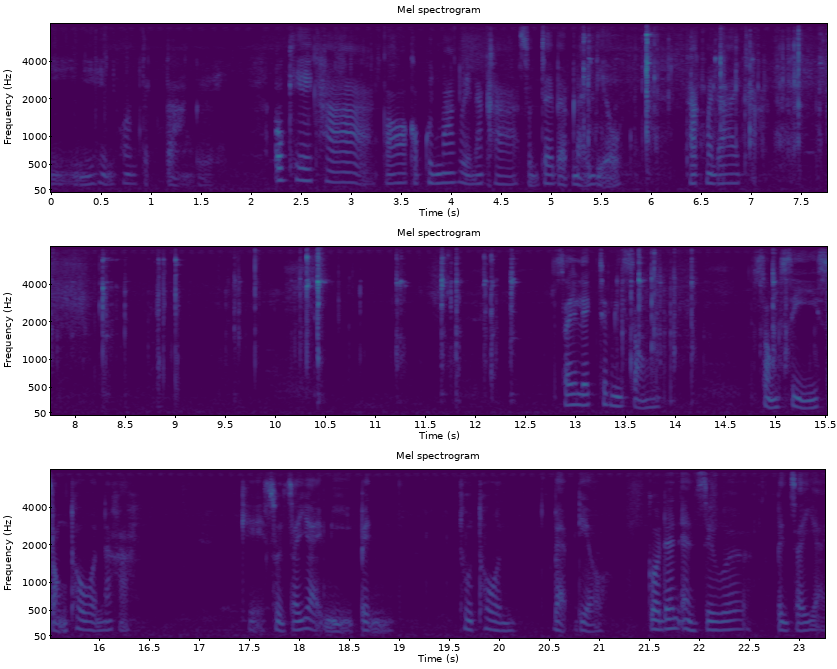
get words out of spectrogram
นี่นี่เห็นความแตกต่างเลย โอเคค่ะ ก็ขอบคุณมากเลยนะคะ สนใจแบบไหนเดี๋ยว ทักมาได้ค่ะ ไซส์เล็กจะมีสองสองสีสองโทนนะคะ โอเค ส่วนไซส์ใหญ่มีเป็นทูโทนแบบเดียว Golden and Silver เป็นไซส์ใหญ่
